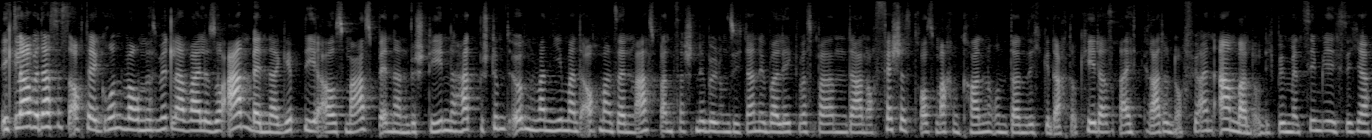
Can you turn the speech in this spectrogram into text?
Ich glaube, das ist auch der Grund, warum es mittlerweile so Armbänder gibt, die aus Maßbändern bestehen. Da hat bestimmt irgendwann jemand auch mal sein Maßband zerschnibbelt und sich dann überlegt, was man da noch Fesches draus machen kann und dann sich gedacht, okay, das reicht gerade noch für ein Armband. Und ich bin mir ziemlich sicher,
